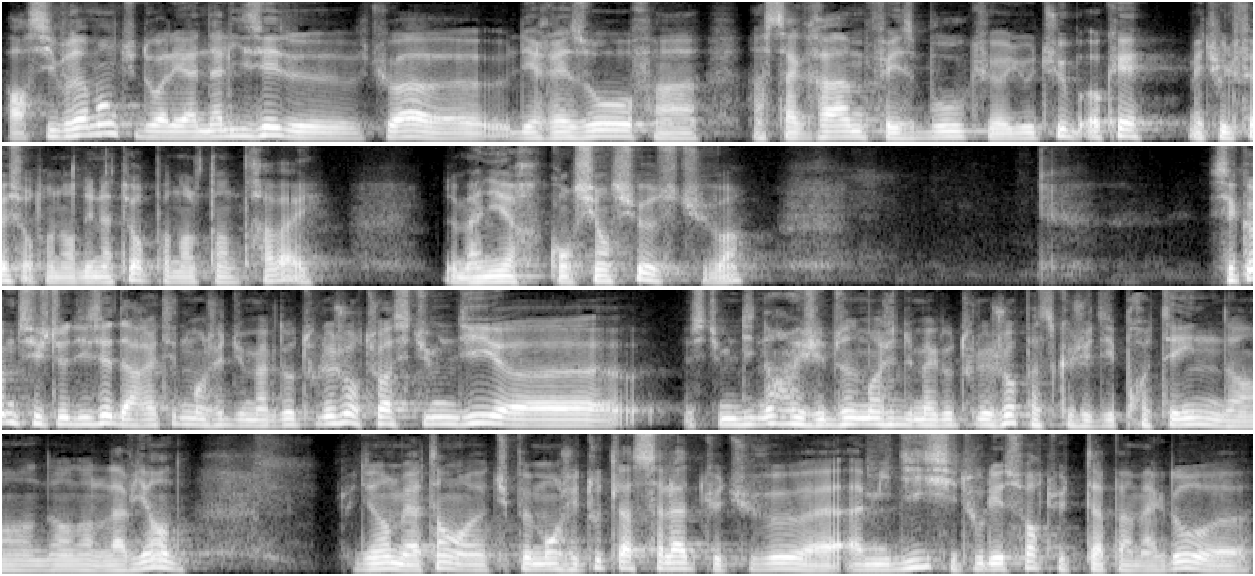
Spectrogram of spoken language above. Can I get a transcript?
Alors, si vraiment tu dois aller analyser de, tu vois, euh, les réseaux, enfin Instagram, Facebook, YouTube, ok, mais tu le fais sur ton ordinateur pendant le temps de travail, de manière consciencieuse, tu vois. C'est comme si je te disais d'arrêter de manger du McDo tous les jours. Tu vois, si tu me dis, euh, si tu me dis non, mais j'ai besoin de manger du McDo tous les jours parce que j'ai des protéines dans, dans, la viande. Je dis non, mais attends, tu peux manger toute la salade que tu veux à, midi. Si tous les soirs tu te tapes un McDo, euh,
